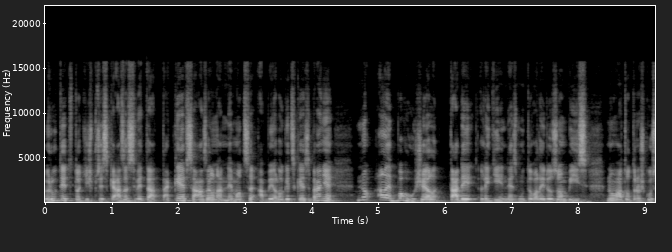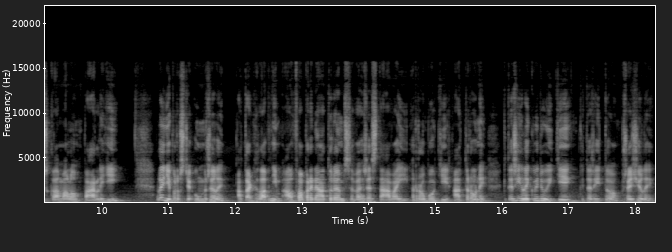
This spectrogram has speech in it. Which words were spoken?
Rooted totiž při zkáze světa také vsázel na nemoce a biologické zbraně, no ale bohužel tady lidi nezmutovali do zombies, no a to trošku zklamalo pár lidí. Lidi prostě umřeli a tak hlavním alfa predátorem se ve hře stávají roboti a drony, kteří likvidují ti, kteří to přežili,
